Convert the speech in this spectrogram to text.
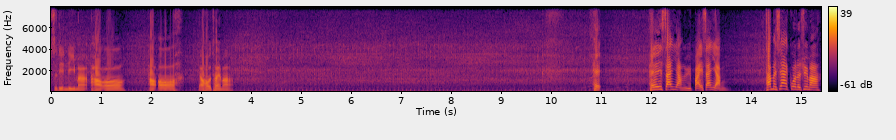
是林立吗？好哦，好哦，要后退吗？黑山羊与白山羊，他们现在过得去吗？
